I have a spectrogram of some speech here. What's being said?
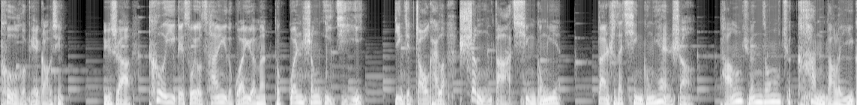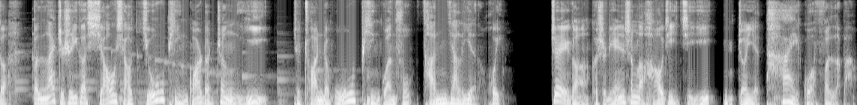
特别高兴，于是啊特意给所有参与的官员们都官升一级。并且召开了盛大庆功宴，但是在庆功宴上，唐玄宗却看到了一个本来只是一个小小九品官的郑义，却穿着五品官服参加了宴会，这个可是连升了好几级，这也太过分了吧！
